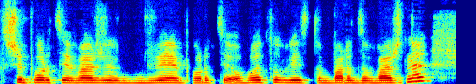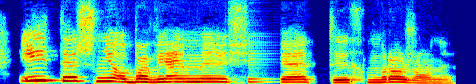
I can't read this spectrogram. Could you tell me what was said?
trzy porcje warzyw, dwie porcje owoców, jest to bardzo ważne. I też nie obawiajmy się tych mrożonych,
